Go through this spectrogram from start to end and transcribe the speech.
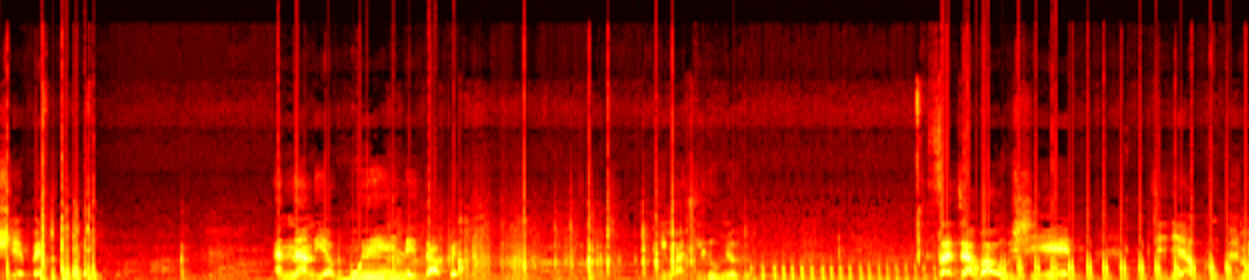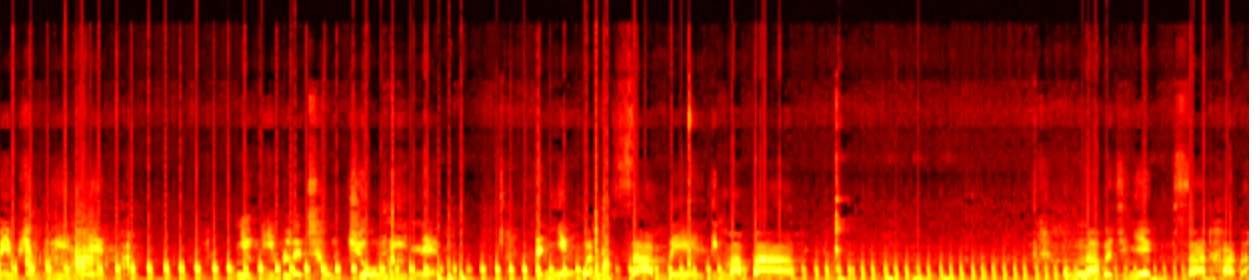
ရှစ်ပဲအနံ့လေးကမွေးနေတာပဲဒီမှာဒီလိုမျိုးစားကြပါဦးရှင် ကျင်းချင်းအခုခမင်းဖြူလေးနဲ့ညစ်ဒီပလက်ချောက်ကြော်လေးနဲ့တငင်းကွက်နဲ့စားမယ်ဒီမှာပါအခုနပဲကျင်းချင်းစားထားတာ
